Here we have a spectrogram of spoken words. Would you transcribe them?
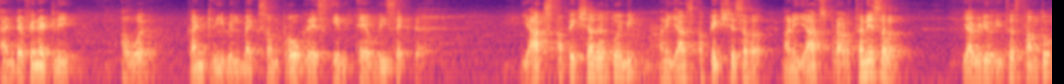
and definitely our country will make some progress in every sector याच अपेक्षा धरतोय मी आणि याच अपेक्षेसह आणि याच प्रार्थनेसह या व्हिडिओत इथंच थांबतो.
